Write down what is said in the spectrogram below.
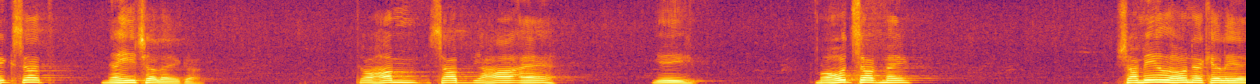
एक साथ नहीं चलेगा। तो हम सब यहाँ आए ये महोत्सव में शामिल होने के लिए,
